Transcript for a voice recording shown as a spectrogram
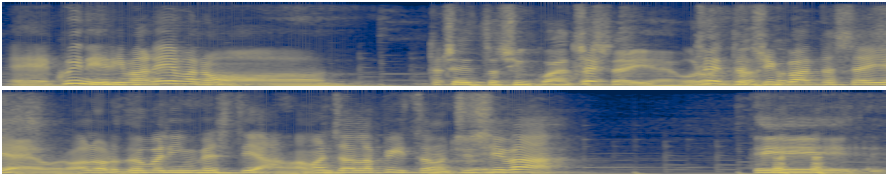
E quindi rimanevano 156 euro. 156 euro. Allora dove li investiamo? A mangiare la pizza non ci si va. E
